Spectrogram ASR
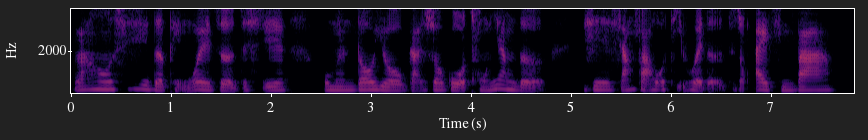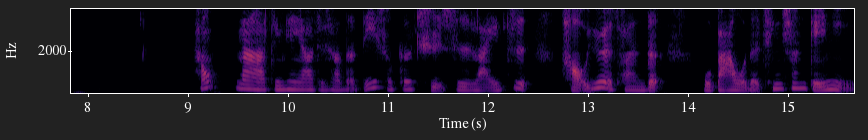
然后细细的品味着这些我们都有感受过同样的一些想法或体会的这种爱情吧。好，那今天要介绍的第一首歌曲是来自好乐团的《我把我的青春给你》。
